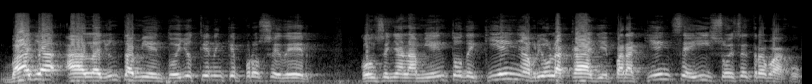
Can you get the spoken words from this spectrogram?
Vaya al ayuntamiento, ellos tienen que proceder con señalamiento de quién abrió la calle, para quién se hizo ese trabajo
